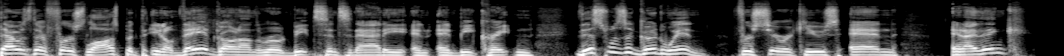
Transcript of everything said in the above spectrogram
that was their first loss, but you know they had gone on the road, beat Cincinnati, and, and beat Creighton. This was a good win for Syracuse, and and I think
